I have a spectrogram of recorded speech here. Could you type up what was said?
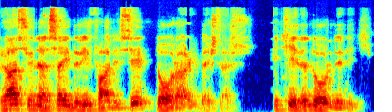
rasyonel sayıdır ifadesi doğru arkadaşlar. İkiye de doğru dedik.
